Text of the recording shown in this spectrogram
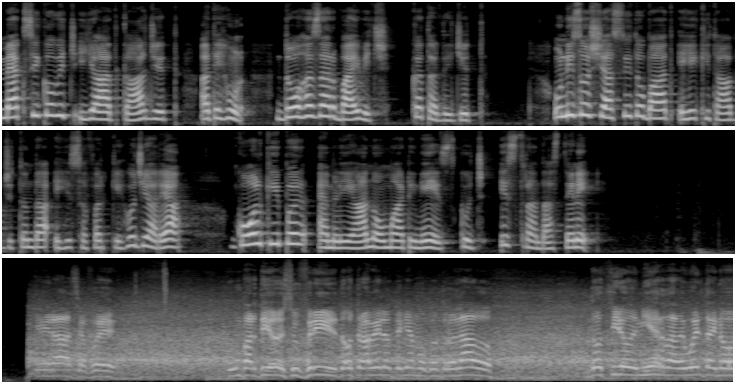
ਮੈਕਸੀਕੋ ਵਿੱਚ ਯਾਦਗਾਰ ਜਿੱਤ ਅਤੇ ਹੁਣ 2022 ਵਿੱਚ ਕਤਰ ਦੀ ਜਿੱਤ। 1986 ਤੋਂ ਬਾਅਦ ਇਹ ਖਿਤਾਬ ਜਿੱਤਣ ਦਾ ਇਹ ਸਫ਼ਰ ਕਿਹੋ ਜਿਹਾ ਰਿਹਾ? ਗੋਲਕੀਪਰ ਐਮਲੀਆਨੋ ਮਾਰਟੀਨੇਜ਼ ਕੁਝ ਇਸ ਤਰ੍ਹਾਂ ਦੱਸਦੇ ਨੇ Qué gracia, fue un partido de sufrir, otra vez lo teníamos controlado, dos tiros de mierda de vuelta y no,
